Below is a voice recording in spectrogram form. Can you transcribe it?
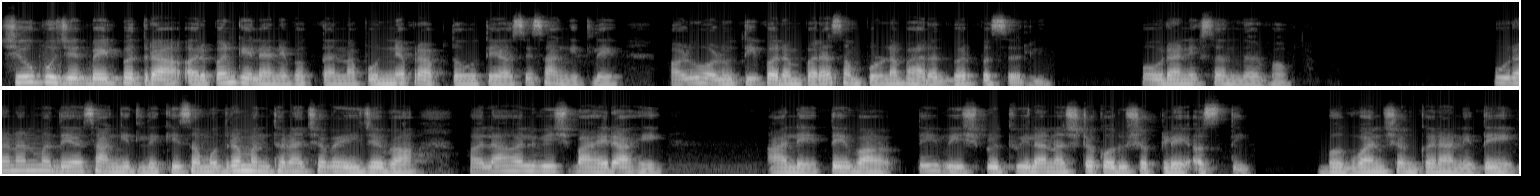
शिवपूजेत बेलपत्रा अर्पण केल्याने भक्तांना पुण्य प्राप्त होते असे सांगितले. हळूहळू ती परंपरा संपूर्ण भारतभर पसरली. पौराणिक संदर्भ. पुराणांमध्ये सांगितले की समुद्र मंथनाच्या वेळी जेव्हा हलाहल विष बाहेर आहे आले तेव्हा ते विष पृथ्वीला नष्ट करू शकले असते. भगवान शंकराने ते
